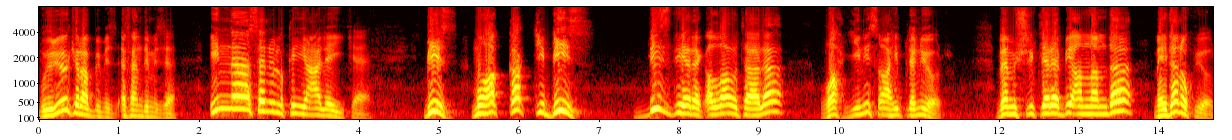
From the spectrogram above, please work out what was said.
Buyuruyor ki Rabbimiz Efendimiz'e İnna senulqi aleyke biz muhakkak ki biz biz diyerek Allahu Teala vahyini sahipleniyor ve müşriklere bir anlamda meydan okuyor.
